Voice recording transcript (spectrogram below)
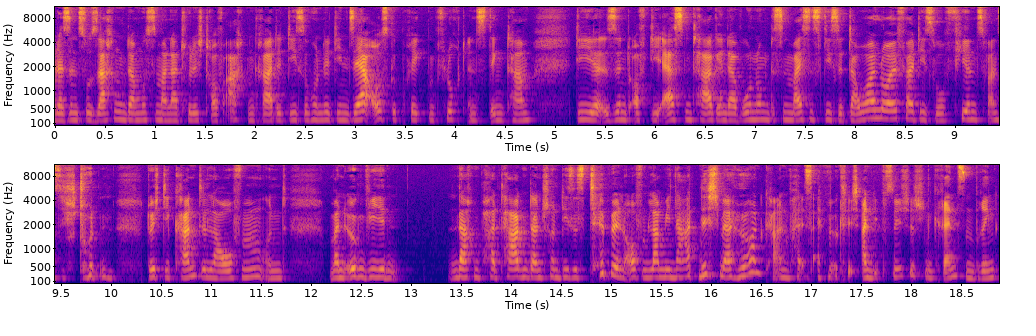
das sind so Sachen, da muss man natürlich drauf achten. Gerade diese Hunde, die einen sehr ausgeprägten Fluchtinstinkt haben, die sind oft die ersten Tage in der Wohnung. Das sind meistens diese Dauerläufer, die so 24 Stunden durch die Kante laufen und man irgendwie nach ein paar Tagen dann schon dieses Tippeln auf dem Laminat nicht mehr hören kann, weil es einen wirklich an die psychischen Grenzen bringt.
